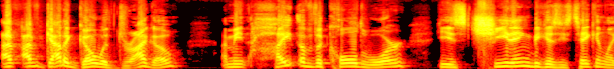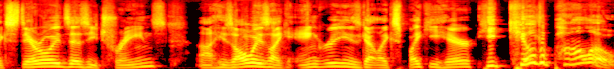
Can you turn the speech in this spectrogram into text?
I've, I've got to go with Drago. I mean, height of the Cold War. He's cheating because he's taking like steroids as he trains. Uh, he's always like angry and he's got like spiky hair. He killed Apollo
